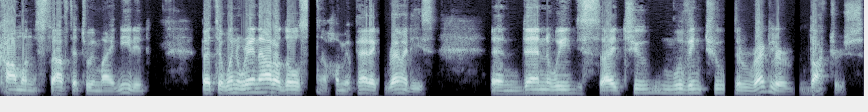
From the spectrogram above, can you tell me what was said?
common stuff that we might need it. But when we ran out of those uh, homeopathic remedies, and then we decided to move into the regular doctors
